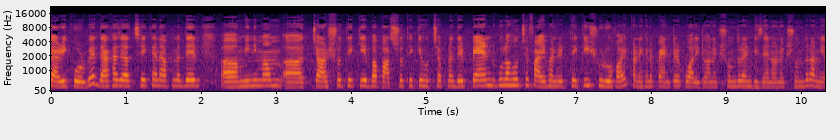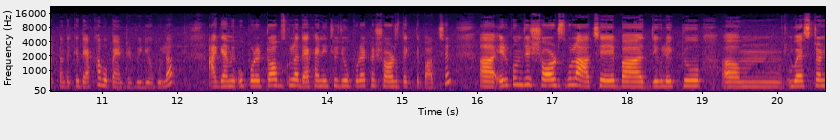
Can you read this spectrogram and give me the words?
ভ্যারি করবে। দেখা যাচ্ছে এখানে আপনাদের মিনিমাম চারশো থেকে বা পাঁচশো থেকে হচ্ছে আপনাদের প্যান্টগুলো হচ্ছে ফাইভ হান্ড্রেড থেকেই শুরু হয়। কারণ এখানে প্যান্টের কোয়ালিটি অনেক সুন্দর অ্যান্ড ডিজাইন অনেক সুন্দর। আমি আপনাদেরকে দেখাবো প্যান্টের ভিডিওগুলো আগে আমি উপরে টপসগুলো দেখাই নিচ্ছি যে উপরে একটা শর্টস দেখতে পাচ্ছেন। এরকম যে শর্টসগুলো আছে বা যেগুলো একটু ওয়েস্টার্ন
